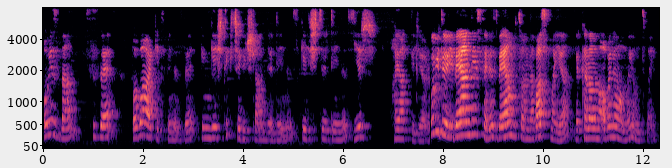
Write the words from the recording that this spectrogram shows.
O yüzden size baba arketipinizi gün geçtikçe güçlendirdiğiniz, geliştirdiğiniz bir hayat diliyorum. Bu videoyu beğendiyseniz beğen butonuna basmayı ve kanalıma abone olmayı unutmayın.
